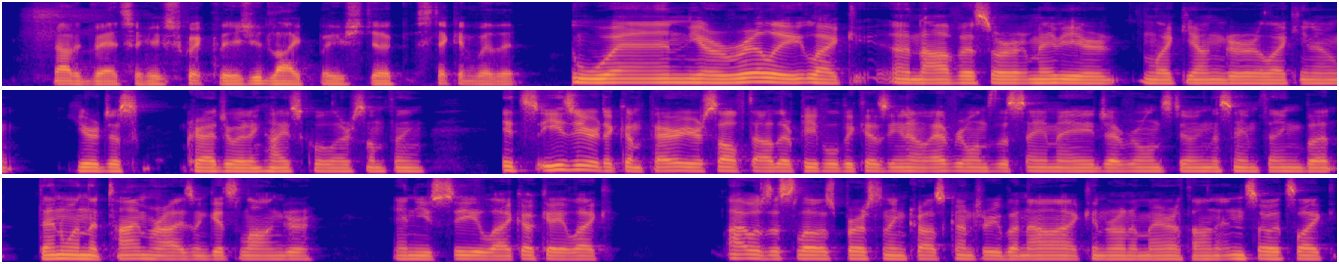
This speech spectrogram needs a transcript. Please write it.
Not advancing as quickly as you'd like, but you're still sticking with it. When you're really like a novice, or maybe you're like younger, like, you know, you're just graduating high school or something, it's easier to compare yourself to other people because you know everyone's the same age everyone's doing the same thing. But then when the time horizon gets longer and you see like okay like i was the slowest person in cross country but now i can run a marathon. And so it's like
